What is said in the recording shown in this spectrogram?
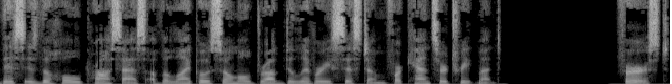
This is the whole process of the liposomal drug delivery system for cancer treatment. First,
